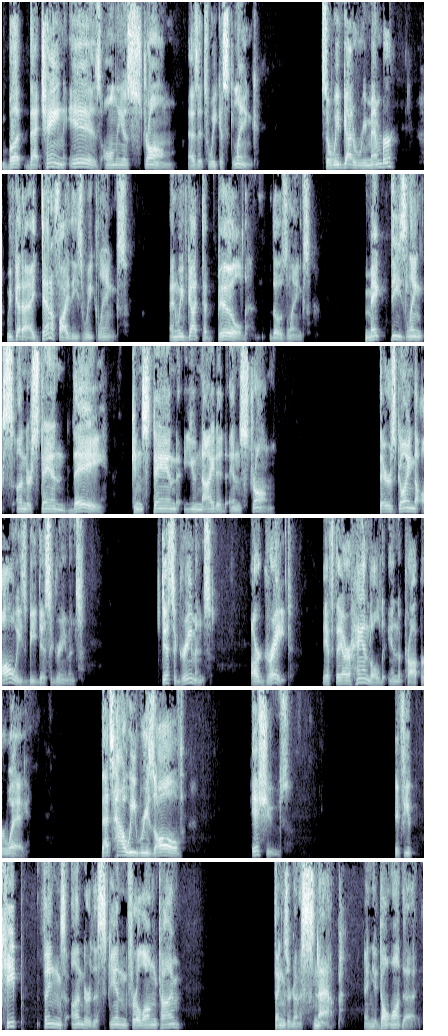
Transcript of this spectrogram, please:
But that chain is only as strong as its weakest link. So we've got to remember, we've got to identify these weak links And we've got to build those links. Make these links understand they can stand united and strong. There's going to always be disagreements. Disagreements are great if they are handled in the proper way. That's how we resolve issues. If you keep things under the skin for a long time, things are going to snap, and you don't want that.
